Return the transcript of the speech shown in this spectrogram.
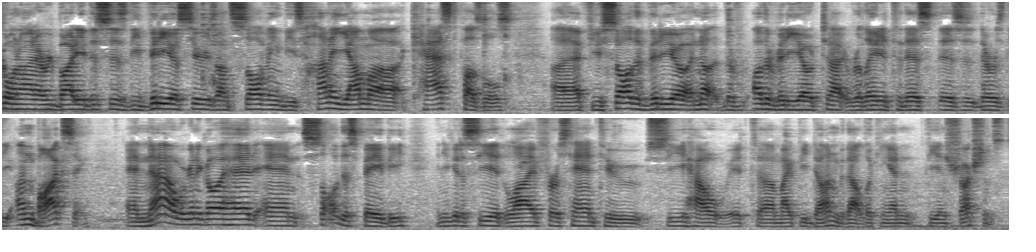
going on everybody? This is the video series on solving these Hanayama cast puzzles. Uh, if you saw the video, the other video related to this, this there was the unboxing. And now we're going to go ahead and solve this baby and you get to see it live firsthand to see how it uh, might be done without looking at the instructions.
